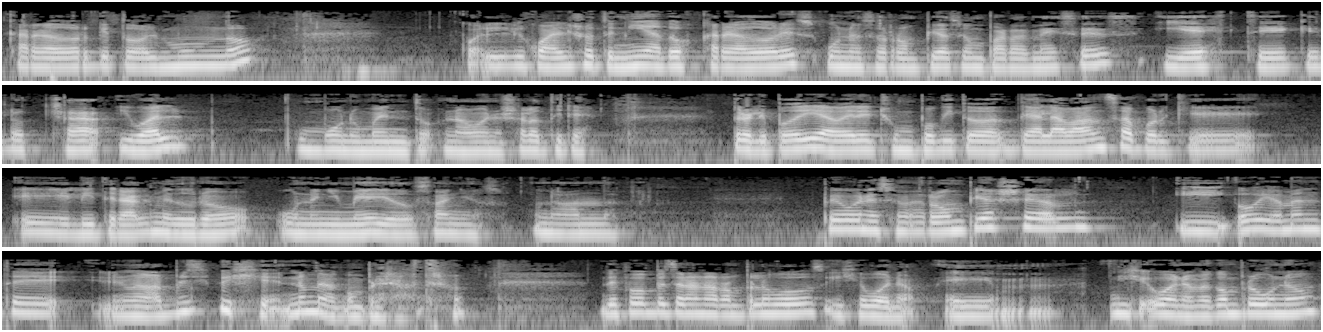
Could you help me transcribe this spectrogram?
cargador que todo el mundo el cual yo tenía dos cargadores, uno se rompió hace un par de meses y este que lo ya igual un monumento, no bueno ya lo tiré, pero le podría haber hecho un poquito de alabanza porque eh, literal me duró un año y medio, dos años, una banda. Pero bueno, se me rompió ayer y obviamente al principio dije no me voy a comprar otro. Después empezaron a romper los huevos y dije bueno, eh, dije bueno me compro uno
